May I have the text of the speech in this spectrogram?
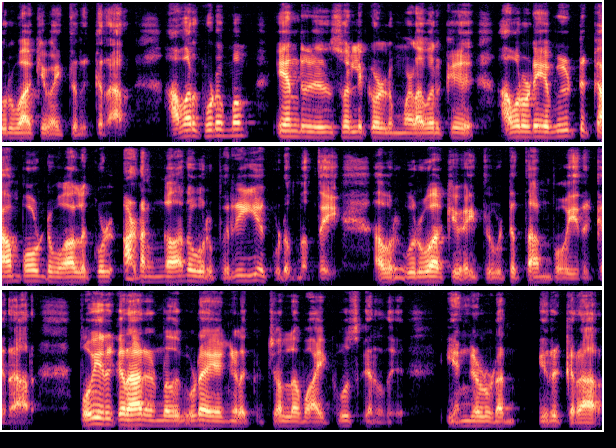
உருவாக்கி வைத்திருக்கிறார். அவர் குடும்பம் என்று சொல்லிக்கொள்ளும் அளவிற்கு அவருடைய வீட்டு காம்பவுண்ட் வாலுக்குள் அடங்காத ஒரு பெரிய குடும்பத்தை அவர் உருவாக்கி வைத்து விட்டுத்தான் போயிருக்கிறார். போயிருக்கிறார் என்பது கூட எங்களுக்கு சொல்ல வாய் கூசுகிறது. எங்களுடன் இருக்கிறார்.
